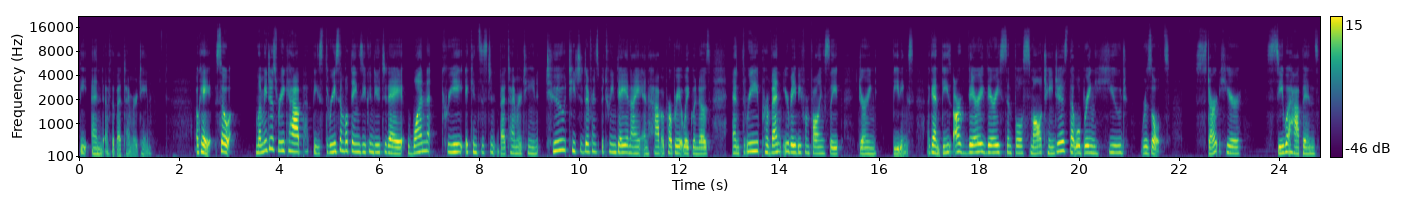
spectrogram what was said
the end of the bedtime routine. Okay, so let me just recap these three simple things you can do today. One, create a consistent bedtime routine. Two, teach the difference between day and night and have appropriate wake windows. And three, prevent your baby from falling asleep during feedings. Again, these are very, very simple, small changes that will bring huge results. Start here, see what happens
